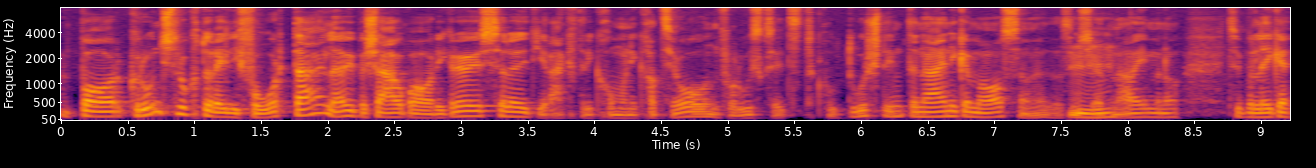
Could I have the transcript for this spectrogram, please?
ein paar grundstrukturelle Vorteile, überschaubare Größe, direktere Kommunikation, vorausgesetzt die Kultur stimmt dann einigermaßen. Das ist mhm. ja auch immer noch zu überlegen.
